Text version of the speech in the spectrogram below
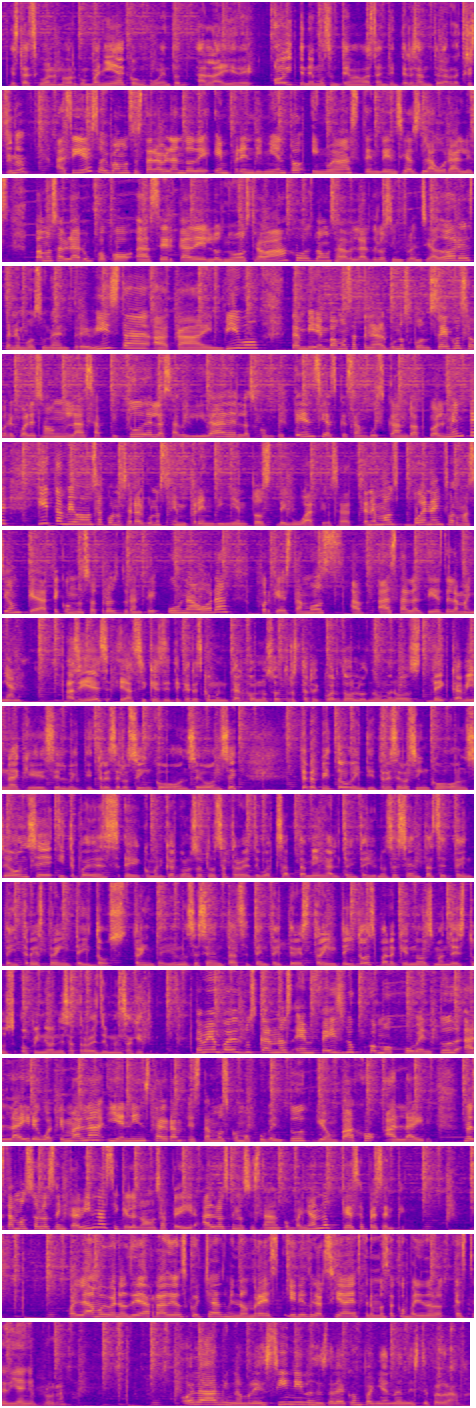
Estás con la mejor compañía, con Juventud al aire. Hoy tenemos un tema bastante interesante, ¿verdad, Cristina? Así es, hoy vamos a estar hablando de emprendimiento y nuevas tendencias laborales. Vamos a hablar un poco acerca de los nuevos trabajos, vamos a hablar de los influenciadores, tenemos una entrevista acá en vivo, también vamos a tener algunos consejos sobre cuáles son las aptitudes, las habilidades, las competencias que están buscando actualmente y también vamos a conocer algunos emprendimientos de Guate. O sea, tenemos buena información, quédate con nosotros durante una hora porque estamos hasta las 10 de la mañana. Así es, así que si te quieres comunicar con nosotros, te recuerdo los números de cabina, que es el 2305-1111. Te repito, 2305-1111 y te puedes eh, comunicar con nosotros a través de WhatsApp también al 3160-7332. 3160-7332 para que nos mandes tus opiniones a través de un mensajito. También puedes buscarnos en Facebook como Juventud al Aire Guatemala y en Instagram estamos como Juventud-al Aire. No estamos solos en cabina, así que les vamos a pedir a los que nos están acompañando que se presenten. Hola, muy buenos días, Radio Escuchas. Mi nombre es Iris García y estaremos acompañando este día en el programa. Hola, mi nombre es Cini y los estaré acompañando en este programa.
